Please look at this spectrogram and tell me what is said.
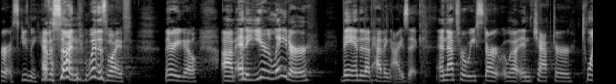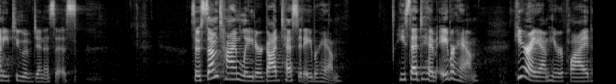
or excuse me, have a son with his wife. There you go. Um, and a year later, they ended up having Isaac. And that's where we start uh, in chapter 22 of Genesis. So, sometime later, God tested Abraham. He said to him, Abraham, here I am, he replied.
